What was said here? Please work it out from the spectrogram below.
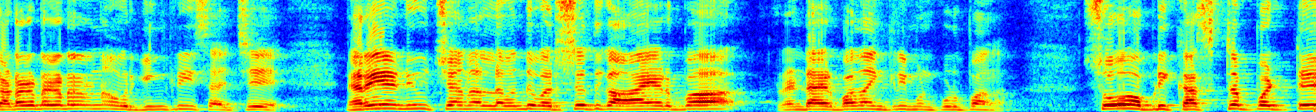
கட கட கடன்னு அவருக்கு இன்க்ரீஸ் ஆச்சு. நிறைய நியூஸ் சேனலில் வந்து வருஷத்துக்கு ஆயிரரூபா ரெண்டாயிரரூபா தான் இன்க்ரிமெண்ட் கொடுப்பாங்க. ஸோ அப்படி கஷ்டப்பட்டு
